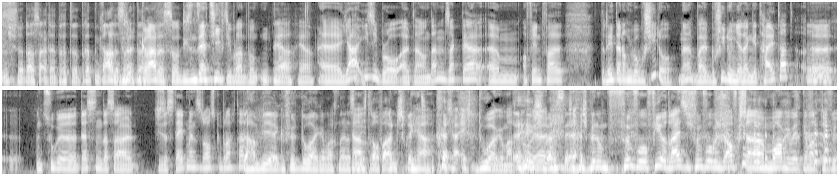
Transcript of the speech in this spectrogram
Nicht nur das, Alter. Dritte, dritten Grades, Dritten Alter. Grades so, die sind sehr tief, die Brandwunden. Ja, ja. Äh, ja, easy Bro, Alter. Und dann sagt er ähm, auf jeden Fall, redet er noch über Bushido, ne? Weil Bushido ihn ja dann geteilt hat, äh, im Zuge dessen, dass er halt diese Statements rausgebracht hat. Da haben wir ja gefühlt Dua gemacht, ne? Dass Da- er nicht drauf anspringt. Ja, ich habe echt Dua gemacht, Bro. Ich ja. schwör's dir. ich, ich bin um 5 Uhr, 4.30 Uhr, 5 Uhr bin ich aufgestanden, habe ein Morgengebet gemacht dafür.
